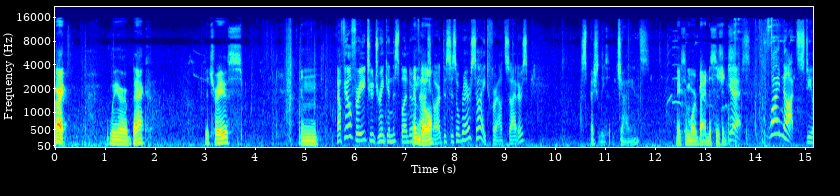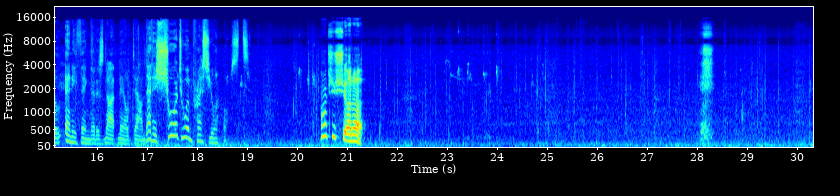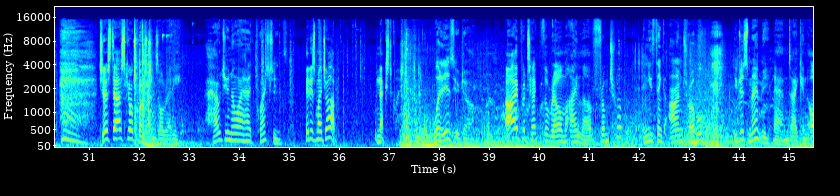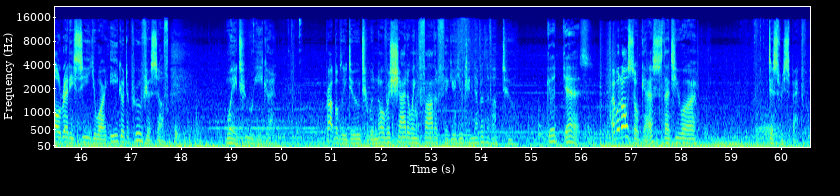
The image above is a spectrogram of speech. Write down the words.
Alright. We are back. The Atreus. And Now feel free to drink in the splendor of Asgard. This is a rare sight for outsiders, especially giants. make some more bad decisions. Yes. Why not steal anything that is not nailed down? That is sure to impress your hosts. Why don't you shut up? Just ask your questions already. How'd you know I had questions? It is my job. Next question. What is your job? I protect the realm I love from trouble. And you think I'm trouble? You just met me. And I can already see you are eager to prove yourself. Way too eager. Probably due to an overshadowing father figure you can never live up to. Good guess. I would also guess that you are disrespectful,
